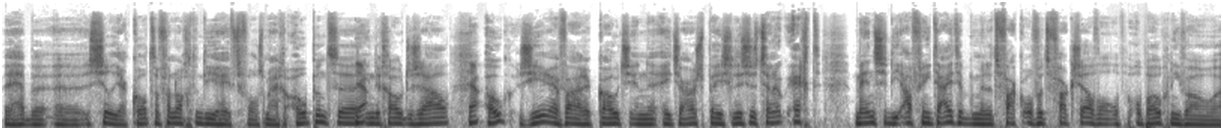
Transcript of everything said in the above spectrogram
We hebben uh, Celia Kotter vanochtend, die heeft volgens mij geopend uh, in de grote zaal. Ja. Ook zeer ervaren coach en HR-specialist. Dus het zijn ook echt mensen die affiniteit hebben met het vak of het vak zelf al op, op hoog niveau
